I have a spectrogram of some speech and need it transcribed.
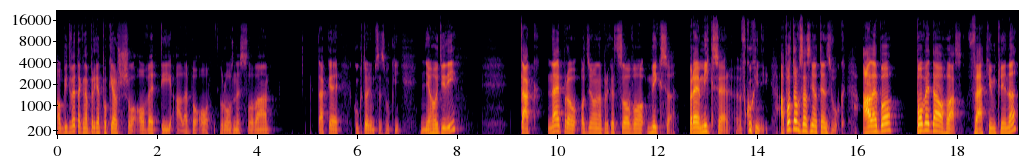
obidve, tak napríklad pokiaľ šlo o vety alebo o rôzne slova, také, ku ktorým sa zvuky nehodili, tak najprv odznelo napríklad slovo mixer, pre mixer v kuchyni. A potom zaznel ten zvuk. Alebo povedal hlas vacuum cleaner,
